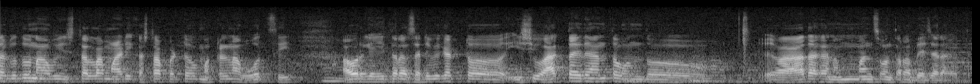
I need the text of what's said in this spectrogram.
ತೆಗೆದು ನಾವು ಇಷ್ಟೆಲ್ಲ ಮಾಡಿ ಕಷ್ಟಪಟ್ಟು ಮಕ್ಕಳನ್ನ ಓದಿಸಿ ಅವ್ರಿಗೆ ಈ ಥರ ಸರ್ಟಿಫಿಕೇಟ್ ಇಶ್ಯೂ ಆಗ್ತಾ ಇದೆ ಅಂತ ಒಂದು ಆದಾಗ ನಮ್ಮ ಮನಸ್ಸು ಒಂಥರ ಬೇಜಾರಾಗುತ್ತೆ.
